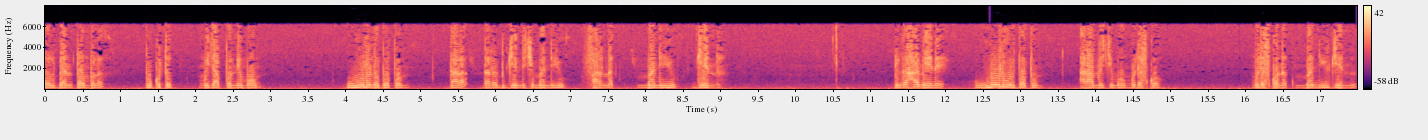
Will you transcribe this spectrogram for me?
loolu benn tomb la bu ko mu ne dara dara du génn ci man far nag man yu génn bi nga xamee ne wóoluwul boppam araam na ci moom mu def ko mu def ko nag man yu génn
